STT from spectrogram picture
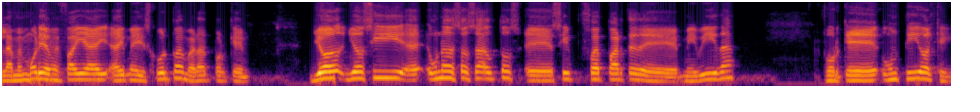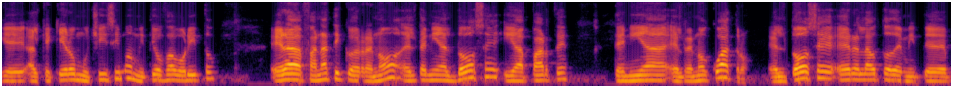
la memoria me falla, ahí, ahí me disculpan, ¿verdad? Porque yo, yo sí, eh, uno de esos autos eh, sí fue parte de mi vida, porque un tío al que, al que quiero muchísimo, mi tío favorito, era fanático de Renault, él tenía el 12 y aparte tenía el Renault 4. El 12 era el auto de, mi, de,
